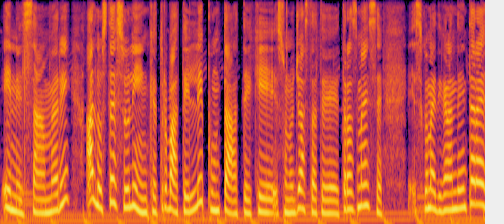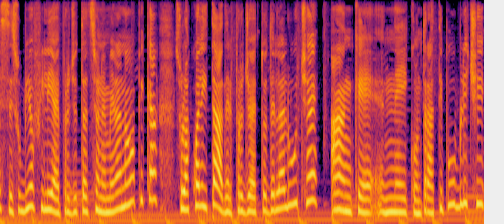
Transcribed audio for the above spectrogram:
e nel summary. Allo stesso link trovate le puntate che sono già state trasmesse, secondo me di grande interesse, su biofilia e progettazione melanopica, sulla qualità del progetto della luce anche nei contratti pubblici,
